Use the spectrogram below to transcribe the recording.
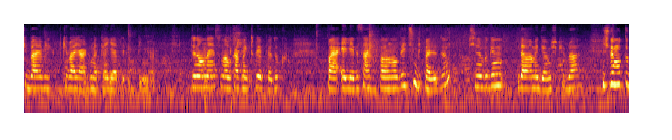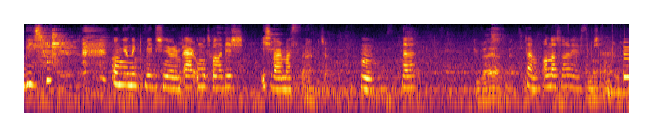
Kübra'yla birlikte Kübra'ya yardım etmeye gelebilirim. Bilmiyorum. Dün onunla en son avukat mektubu yapıyorduk. Bayağı 57 sayfa falan olduğu için bitmedi dün. Şimdi bugün devam ediyormuş Kübra. Hiç de mutlu değil şu an. Onun yanına gitmeyi düşünüyorum. Eğer Umut bana bir iş vermezse. Vermeyeceğim. Hı. Neden? Kübra'ya yardım et. Tamam. Ondan sonra verirsin bir şeyler.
